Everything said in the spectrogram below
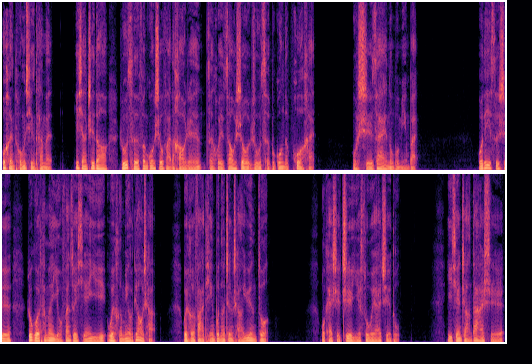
我很同情他们，也想知道如此奉公守法的好人怎会遭受如此不公的迫害。我实在弄不明白。我的意思是，如果他们有犯罪嫌疑，为何没有调查？为何法庭不能正常运作？我开始质疑苏维埃制度。以前长大时。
